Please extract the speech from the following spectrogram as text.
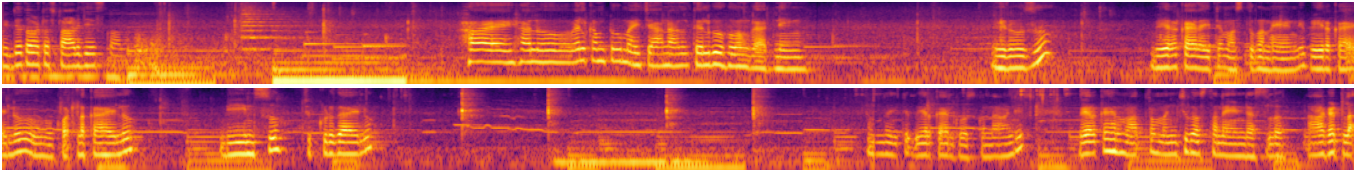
మిద్దె తోట స్టార్ట్ చేసుకోవాలి. Hi hello welcome to my channel Telugu home gardening ఈరోజు బీరకాయలు అయితే మస్తుగా ఉన్నాయండి బీరకాయలు పొట్లకాయలు బీన్స్ చిక్కుడుకాయలు. అయితే బీరకాయలు కోసుకుందామండి. బీరకాయలు మాత్రం మంచిగా వస్తున్నాయండి అసలు ఆగట్ల.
